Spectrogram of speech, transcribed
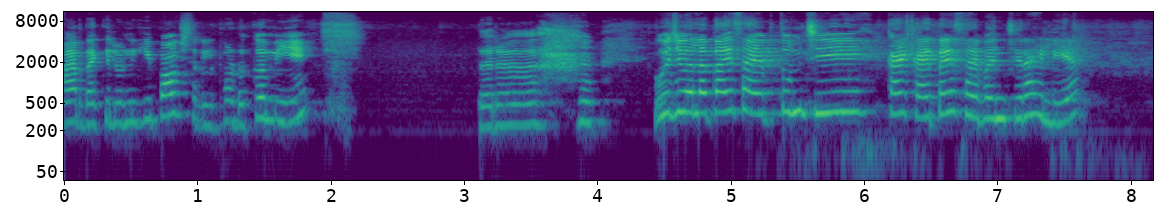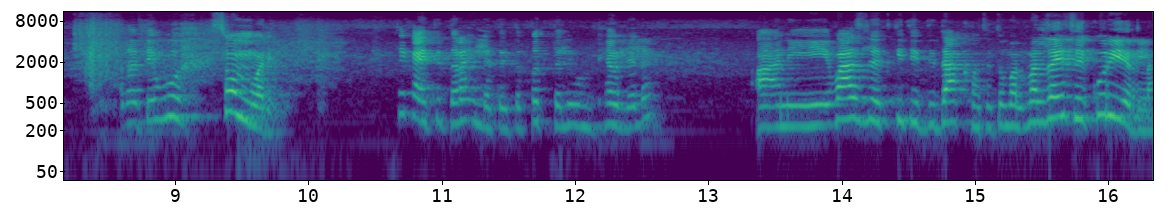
अर्धा किलोनी ही पावशरला थोडं कमी आहे. तर अं, उज्ज्वला ताईसाहेब तुमची काय काय ताईसाहेबांची राहिली आहे? आता ते उ सोमवारी. ते काय तिथं राहिलं तिथं पत्तं लिहून ठेवलेलं. आणि वाजलेत किती ते दाखवते तुम्हाला. मला जायचं आहे कुरिअरला.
